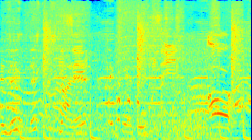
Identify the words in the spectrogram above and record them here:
Is this this is not it? It can't be. Oh!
